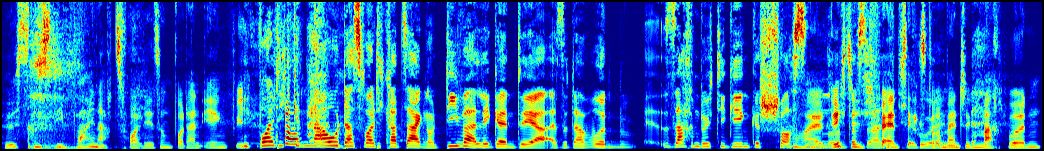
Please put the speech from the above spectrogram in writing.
höchstens die Weihnachtsvorlesung, wo dann irgendwie. Wollte ich genau das wollte ich gerade sagen und die war legendär. Also da wurden Sachen durch die Gegend geschossen. Weil richtig fancy cool. Experimente gemacht wurden.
